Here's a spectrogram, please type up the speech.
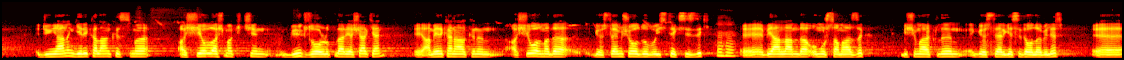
Dünyanın geri kalan kısmı aşıya ulaşmak için büyük zorluklar yaşarken e, Amerikan halkının aşı olmada göstermiş olduğu bu isteksizlik hı hı. E, bir anlamda umursamazlık, bir şımarıklığın göstergesi de olabilir. E,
